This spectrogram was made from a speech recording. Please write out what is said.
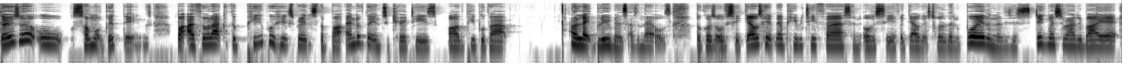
those are all somewhat good things. But i feel like the people who experience the butt end of the insecurities are the people that are late bloomers as males because obviously girls hit their puberty first and obviously if a girl gets taller than a boy then there's this stigma surrounded by it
